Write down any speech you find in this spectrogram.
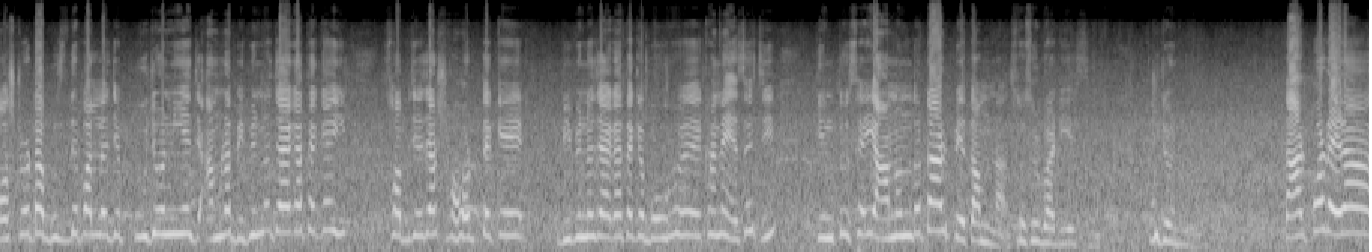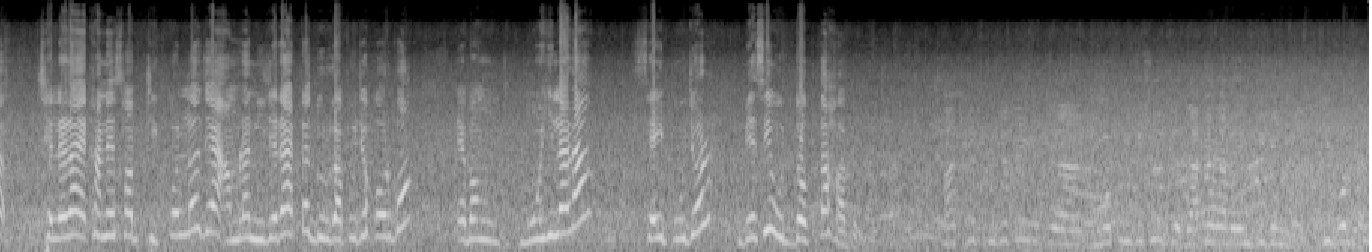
কষ্টটা বুঝতে পারল যে পুজো নিয়ে আমরা বিভিন্ন জায়গা থেকেই সব যে যা শহর থেকে বিভিন্ন জায়গা থেকে বউ হয়ে এখানে এসেছি, কিন্তু সেই আনন্দটা আর পেতাম না শ্বশুরবাড়ি এসে পুজো নিয়ে। তারপর এরা, ছেলেরা এখানে সব ঠিক করল যে আমরা নিজেরা একটা দুর্গা পুজো করব এবং মহিলারা সেই পুজোর বেশি উদ্যোক্তা হবে। আজকে পুজোতে নতুন কিছু দেখা গেল বলবেন?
